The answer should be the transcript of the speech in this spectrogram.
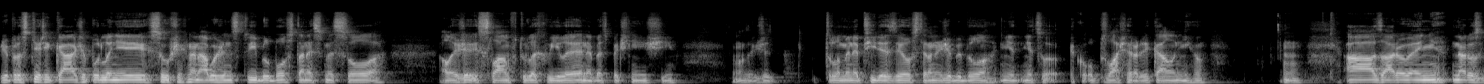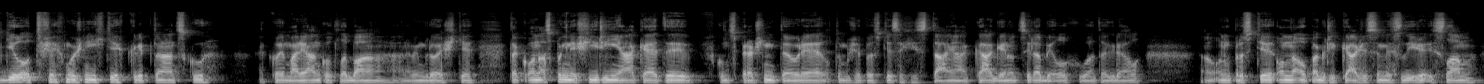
že prostě říká, že podle něj jsou všechna náboženství blbost a nesmysl, a, ale že islám v tuhle chvíli je nebezpečnější. No, takže tohle mi nepřijde z jeho strany, že by bylo ně, něco jako obzvlášť radikálního. No. A zároveň na rozdíl od všech možných těch kryptonácků, jako je Marian Kotleba a nevím kdo ještě, tak on aspoň nešíří nějaké ty konspirační teorie o tom, že prostě se chystá nějaká genocida bělochů a tak dál. On prostě, on naopak říká, že si myslí, že islám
